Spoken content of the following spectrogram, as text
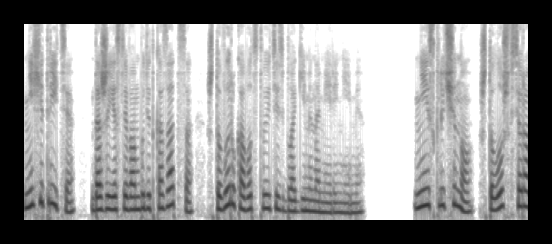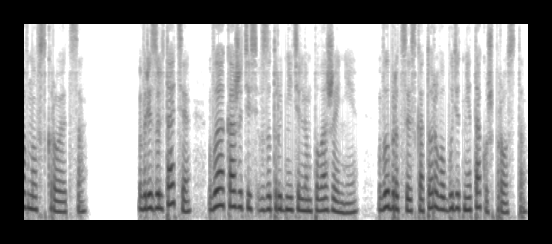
Не хитрите, даже если вам будет казаться, что вы руководствуетесь благими намерениями. Не исключено, что ложь все равно вскроется. В результате вы окажетесь в затруднительном положении, выбраться из которого будет не так уж просто.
